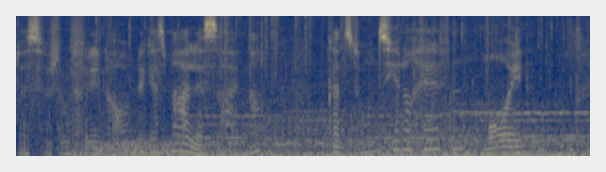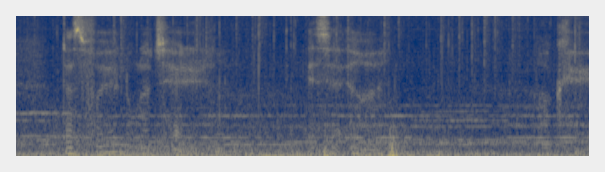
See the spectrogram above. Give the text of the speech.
Das wird wohl für den Augenblick erstmal alles sein, ne? Kannst du uns hier noch helfen? Moin. Das Feuer hell. Ist ja irre. Okay.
